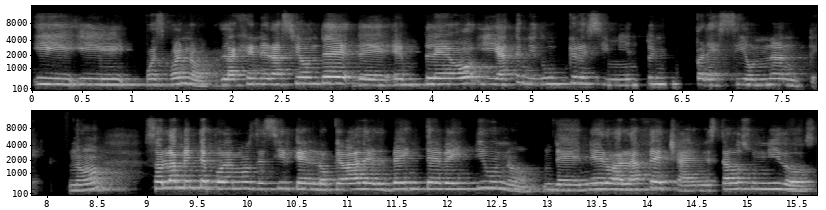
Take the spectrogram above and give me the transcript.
y, pues bueno, la generación de, de, empleo y ha tenido un crecimiento impresionante, ¿no? Solamente podemos decir que en lo que va del 2021, de enero a la fecha, en Estados Unidos,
